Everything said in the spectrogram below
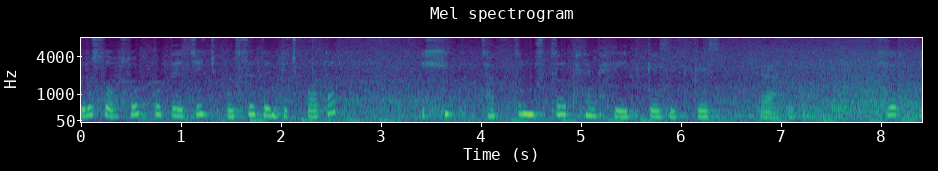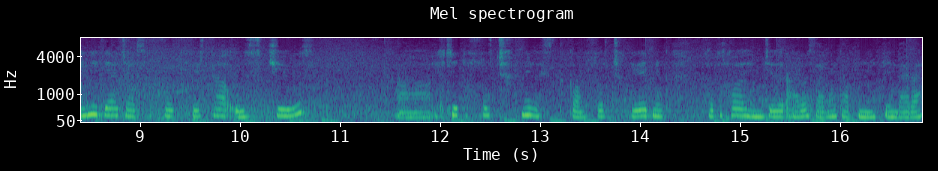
Ерөөсөө усуухгүй байж ич өсөөд байна гэж бодоод ихэд цадцсан мөртлөө дахин дахин идгээл идгээл байгаад байдаг. Тэгэхээр энийг яаж ялгах вэ гэхээр та өсчихвэл аа эхлээд усуучих нэг стакан усуучих. Тэгээд нэг тодорхой хэмжээгээр 10-15 минутын дараа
